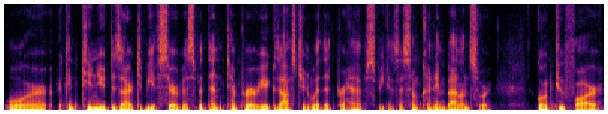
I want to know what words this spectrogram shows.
or a continued desire to be of service, but then temporary exhaustion with it, perhaps because of some kind of imbalance or going too far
